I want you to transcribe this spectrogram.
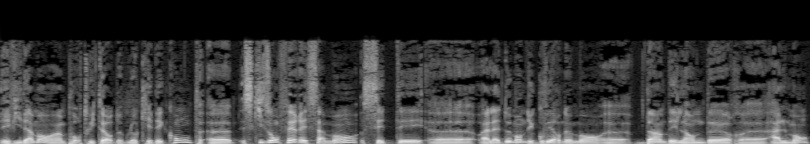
évidemment, hein, pour Twitter de bloquer des comptes. Euh, ce qu'ils ont fait récemment, c'était euh, à la demande du gouvernement euh, d'un des landers allemands,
